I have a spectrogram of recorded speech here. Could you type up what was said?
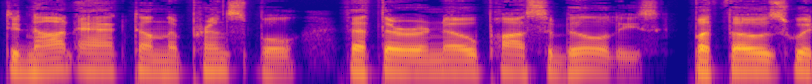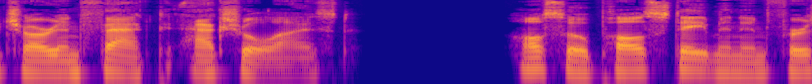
did not act on the principle that there are no possibilities, but those which are in fact actualized. Also, Paul's statement in 1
